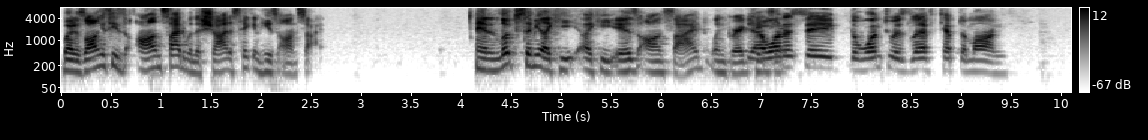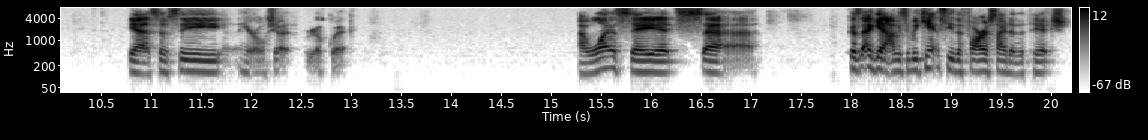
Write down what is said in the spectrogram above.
but as long as he's onside when the shot is taken, he's onside. And it looks to me like he like he is onside when Greg. Yeah, I want to say the one to his left kept him on. Yeah, so see here, we'll show it real quick. I want to say it's uh because again, obviously we can't see the far side of the pitch.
